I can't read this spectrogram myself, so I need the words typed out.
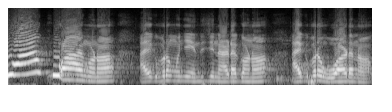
வாங்கணும் குவாங்கணும். அதுக்கப்புறம் கொஞ்சம் எந்திரிச்சு நடக்கணும். அதுக்கப்புறம் ஓடணும்.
